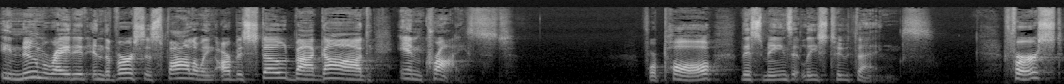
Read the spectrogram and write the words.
enumerated in the verses following are bestowed by God in Christ. For Paul, this means at least two things. First,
